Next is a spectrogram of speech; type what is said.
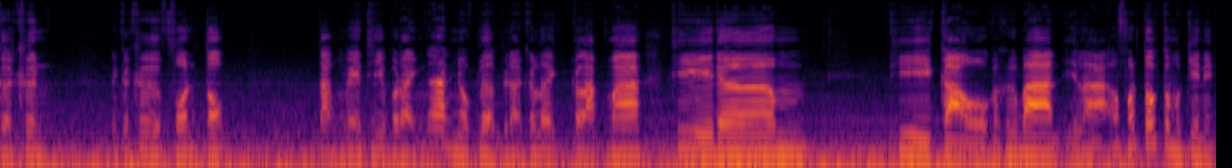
เกิดขึ้นนี่ก็คือฝนตกตั้งเวทีบริงานยกเลิกพี่น้องก็เลยกลับมาที่เดิมที่เก่าก็คือบ้านอีหลาเอาฝนตกตัวเมื่อกี้นี่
